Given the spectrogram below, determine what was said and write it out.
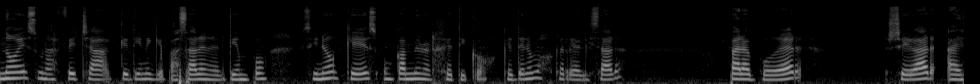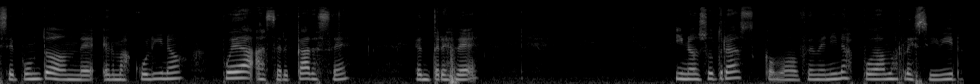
no es una fecha que tiene que pasar en el tiempo, sino que es un cambio energético que tenemos que realizar para poder llegar a ese punto donde el masculino pueda acercarse en 3D y nosotras como femeninas podamos recibir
